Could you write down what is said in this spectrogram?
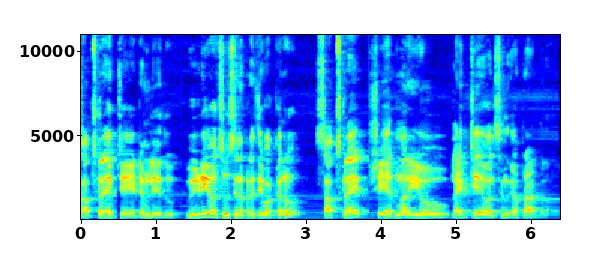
సబ్స్క్రైబ్ చేయటం లేదు. వీడియో చూసిన ప్రతి ఒక్కరూ సబ్స్క్రైబ్ షేర్ మరియు లైక్ చేయవలసిందిగా ప్రార్థన.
